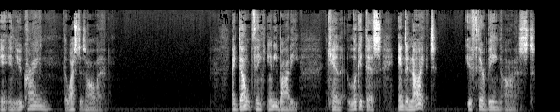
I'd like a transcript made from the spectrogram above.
in, in Ukraine, the West is all in. I don't think anybody can look at this and deny it if they're being honest.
